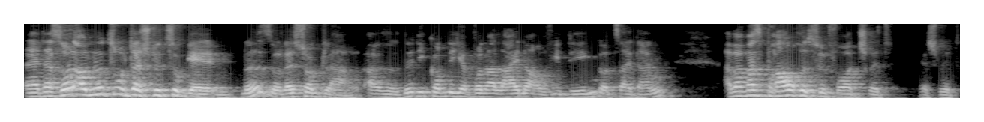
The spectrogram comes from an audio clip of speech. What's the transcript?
Äh, das soll auch nur zur Unterstützung gelten. Ne? So, das ist schon klar. Also, ne, die kommen nicht von alleine auf Ideen, Gott sei Dank. Aber was braucht es für Fortschritt? Herr Schmidt?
